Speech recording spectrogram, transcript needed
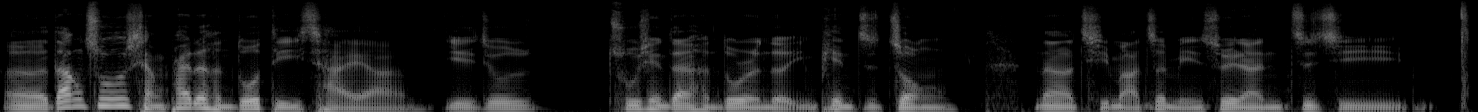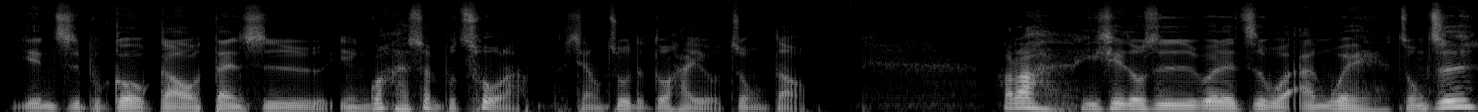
呃，当初想拍的很多题材啊，也就。出现在很多人的影片之中，那起码证明虽然自己 颜值不够高，但是眼光还算不错啦，想做的都还有中到。好了，一切都是为了自我安慰。总之，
